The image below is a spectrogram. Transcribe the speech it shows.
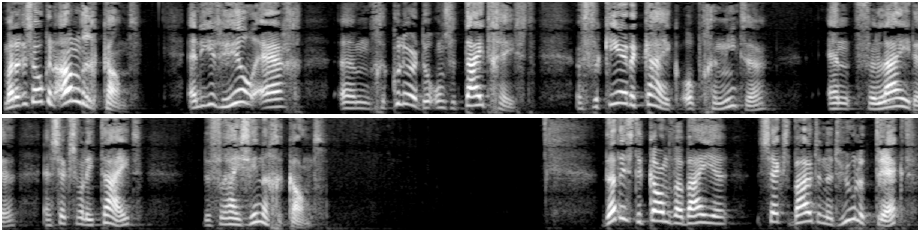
Maar er is ook een andere kant. En die is heel erg um, gekleurd door onze tijdgeest. Een verkeerde kijk op genieten en verleiden en seksualiteit, de vrijzinnige kant. Dat is de kant waarbij je seks buiten het huwelijk trekt.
